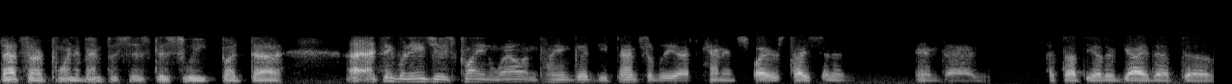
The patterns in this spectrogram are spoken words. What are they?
that's our point of emphasis this week. But uh, I think when AJ is playing well and playing good defensively, that kind of inspires Tyson, and and uh, I thought the other guy that uh,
